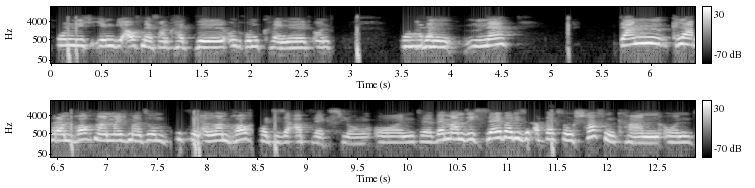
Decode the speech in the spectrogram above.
ständig irgendwie Aufmerksamkeit will und rumquengelt und ja, dann, ne, dann, klar, dann braucht man manchmal so ein bisschen, also man braucht halt diese Abwechslung. Und äh, wenn man sich selber diese Abwechslung schaffen kann und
